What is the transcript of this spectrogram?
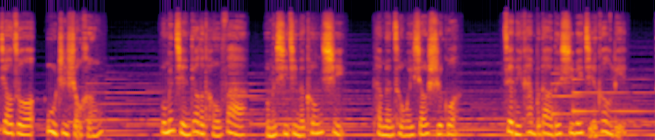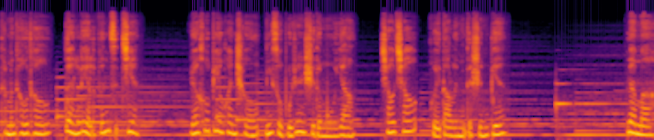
叫做物质守恒。我们剪掉的头发，我们吸进的空气，它们从未消失过。在你看不到的细微结构里，它们偷偷断裂了分子键，然后变换成你所不认识的模样，悄悄回到了你的身边。那么，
